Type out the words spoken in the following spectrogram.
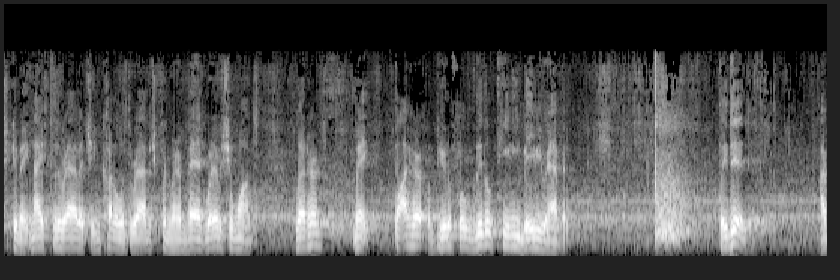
She can make nice to the rabbit. She can cuddle with the rabbit. She can put him in her bed. Whatever she wants. Let her make, buy her a beautiful little teeny baby rabbit. They did. I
